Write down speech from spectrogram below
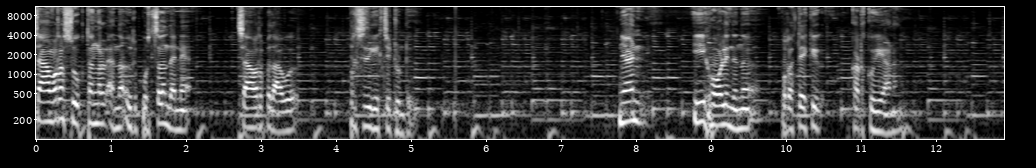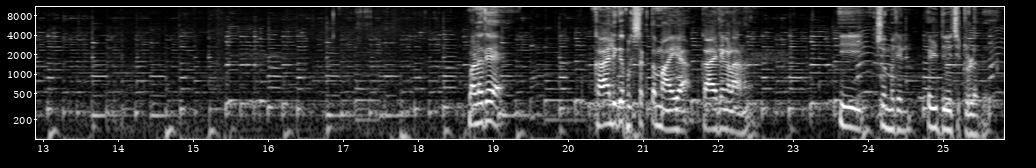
ചാവറ സൂക്തങ്ങൾ എന്ന ഒരു പുസ്തകം തന്നെ ചാവറ പിതാവ് പ്രസിദ്ധീകരിച്ചിട്ടുണ്ട്. ഞാൻ ഈ ഹാളിൽ നിന്ന് പുറത്തേക്ക് കടക്കുകയാണ്. വളരെ കാലിക പ്രസക്തമായ കാര്യങ്ങളാണ് ഈ ചുമരിൽ എഴുതി വച്ചിട്ടുള്ളത്.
